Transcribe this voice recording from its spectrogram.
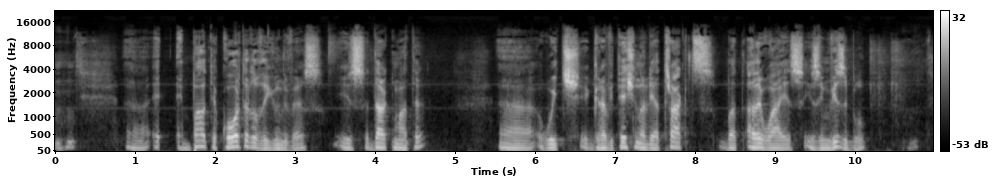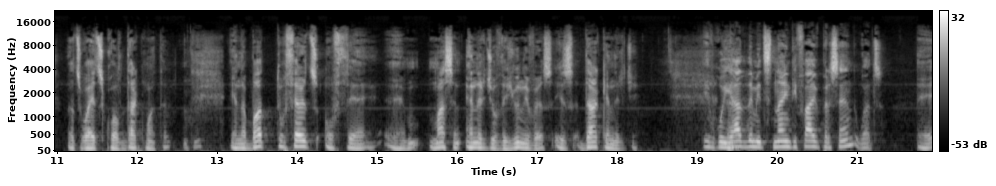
Mhm. Uh, a- about a quarter of the universe is dark matter, uh, which gravitationally attracts but otherwise is invisible. That's why it's called dark matter. Mhm. And about two thirds of the um, mass and energy of the universe is dark energy. If we Uh, add them, it's 95%. What? Uh,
